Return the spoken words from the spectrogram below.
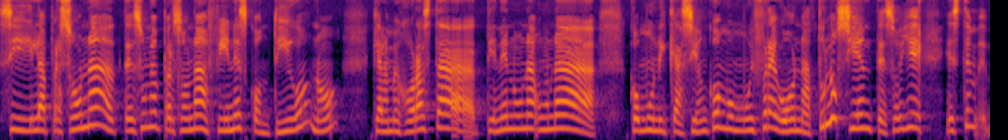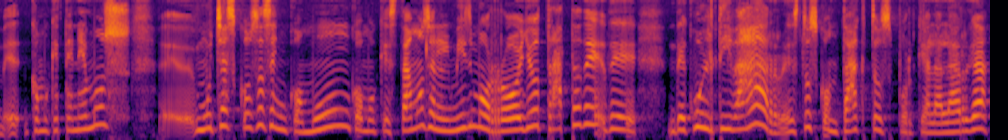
si la persona es una persona afines contigo, ¿no? Que a lo mejor hasta tienen una, una comunicación como muy fregona. Tú lo sientes, oye, este, eh, como que tenemos eh, muchas cosas en común, como que estamos en el mismo rollo. Trata de, de, cultivar estos contactos porque a la larga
